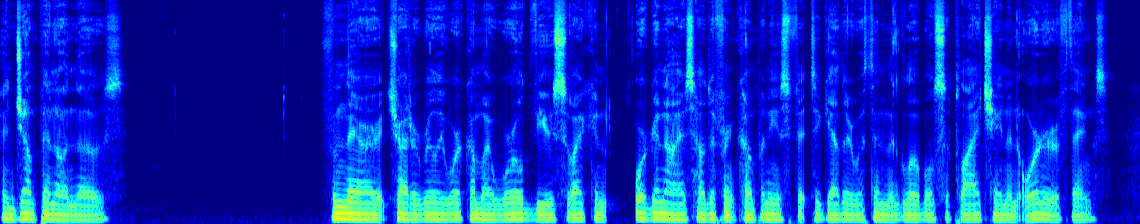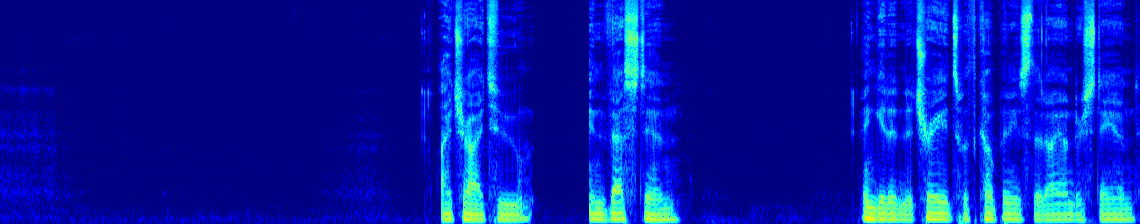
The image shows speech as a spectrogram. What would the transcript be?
and jump in on those. From there, I try to really work on my worldview so I can organize how different companies fit together within the global supply chain and order of things. I try to invest in and get into trades with companies that I understand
